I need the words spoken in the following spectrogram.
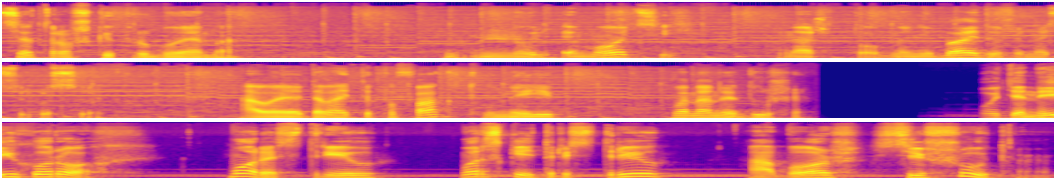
Це трошки проблема. Нуль емоцій. начебто мені байдуже на цю рослину. Але давайте по факту, в неї вона не дуже. Водяний горох, море стріл, морський тристріл або ж сішутер.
